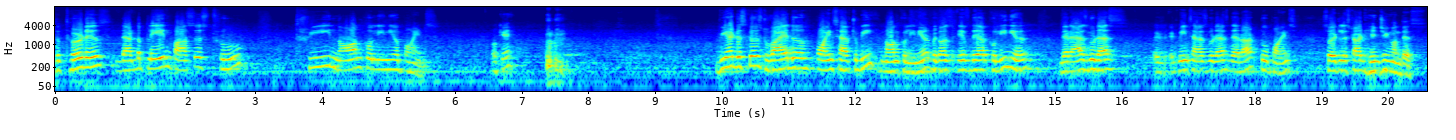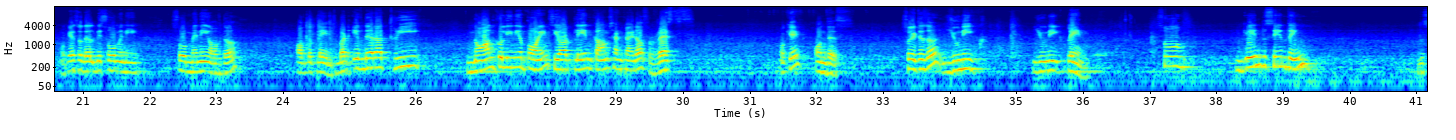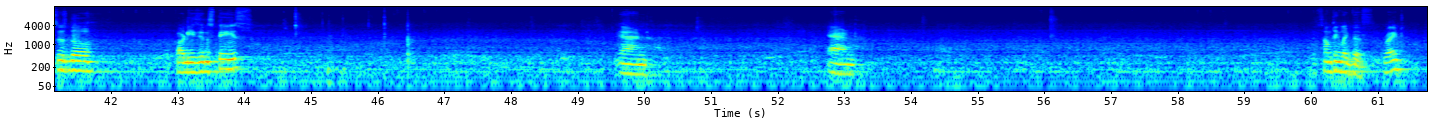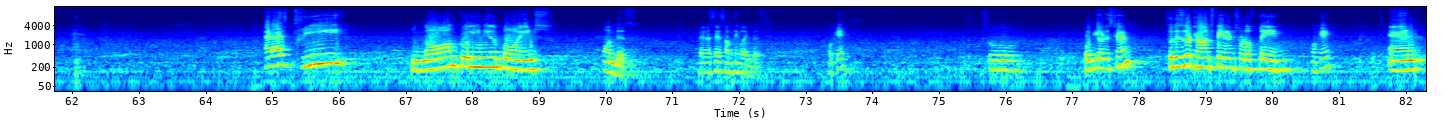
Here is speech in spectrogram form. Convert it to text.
The third is that the plane passes through three non-collinear points. Okay. we had discussed why the points have to be non-collinear because if they are collinear, they are as good as it, it means as good as there are two points. So it will start hinging on this. Okay. So there will be so many, so many of the of the planes. But if there are three non-collinear points, your plane comes and kind of rests okay, on this. So it is a unique, unique plane. So again the same thing. This is the Cartesian space. And and something like this, right? And I have three non-collinear points on this. Let us say something like this. Okay? So, hope you understand. So, this is a transparent sort of plane. Okay? And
